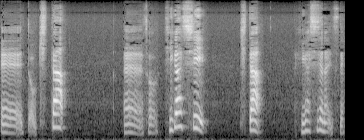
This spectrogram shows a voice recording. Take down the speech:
えーと、北、えー、そう東北東じゃないですね。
